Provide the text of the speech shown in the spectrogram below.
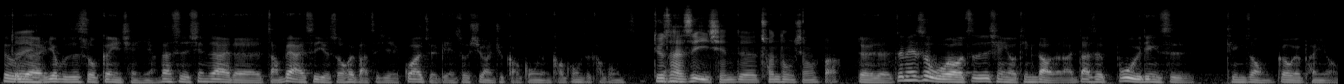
对不对？对又不是说跟以前一样，但是现在的长辈还是有时候会把这些挂在嘴边，说希望你去考公务员、考公职、考公职。就是还是以前的传统想法。对对，这边是我之前有听到的啦，但是不一定是听众各位朋友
